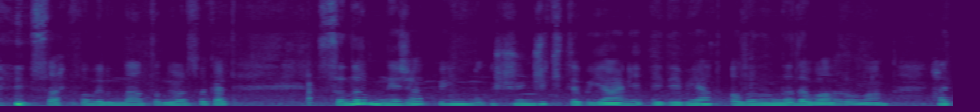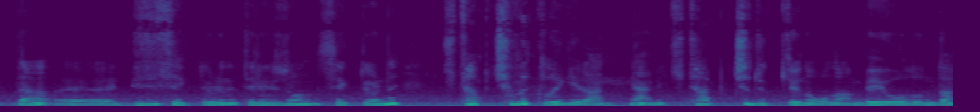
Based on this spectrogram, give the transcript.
sayfalarından tanıyoruz. Fakat sanırım Necat Bey'in bu üçüncü kitabı yani edebiyat alanında da var olan hatta e, dizi sektörüne, televizyon sektörüne kitapçılıkla giren yani kitapçı dükkanı olan Beyoğlu'nda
